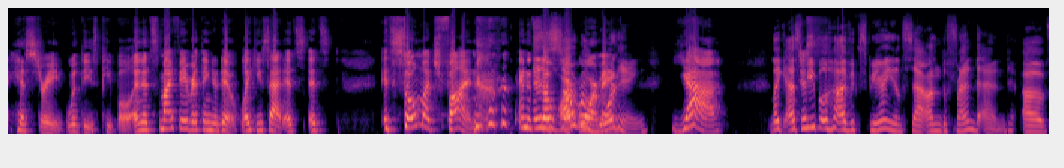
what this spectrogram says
history with these people. And it's my favorite thing to do. Like you said, it's it's it's so much fun and it's And so it's heartwarming. rewarding. Yeah. Like as Just- people who have experienced that on the friend end of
